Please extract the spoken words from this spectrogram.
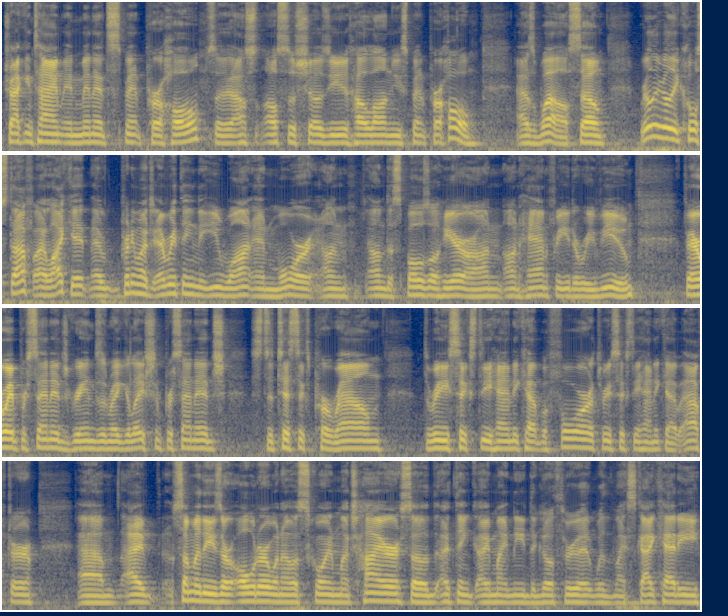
Tracking time in minutes spent per hole. So it also shows you how long you spent per hole as well. So really, really cool stuff. I like it. Uh, pretty much everything that you want and more on, on disposal here or on, on hand for you to review fairway percentage, greens and regulation percentage, statistics per round, 360 handicap before, 360 handicap after. Um, I some of these are older when I was scoring much higher, so I think I might need to go through it with my SkyCaddie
